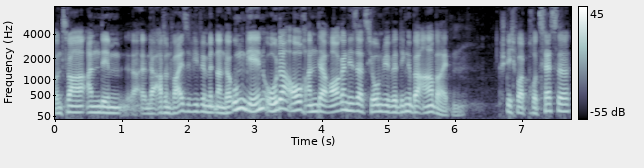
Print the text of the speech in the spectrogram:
Und zwar an dem, an der Art und Weise, wie wir miteinander umgehen oder auch an der Organisation, wie wir Dinge bearbeiten. Stichwort Prozesse,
